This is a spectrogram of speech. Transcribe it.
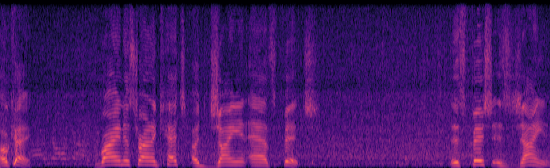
Okay. Ryan is trying to catch a giant ass fish. This fish is giant.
